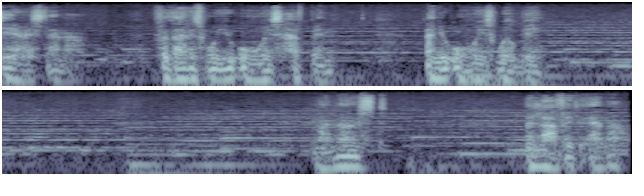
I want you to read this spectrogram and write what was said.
dearest Emma, for that is what you always have been, and you always will be. My most beloved Emma.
